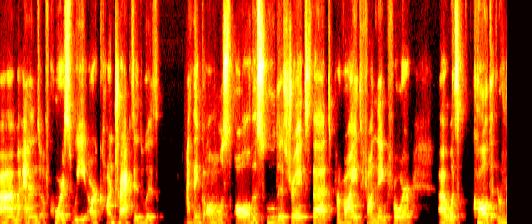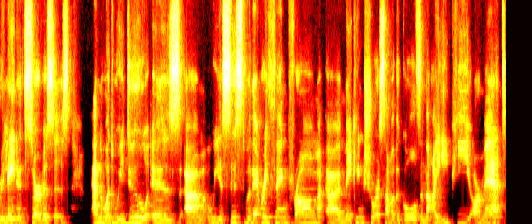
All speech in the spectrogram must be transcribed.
Um, and of course, we are contracted with, I think, almost all the school districts that provide funding for uh, what's called related services. And what we do is um, we assist with everything from uh, making sure some of the goals in the IEP are met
